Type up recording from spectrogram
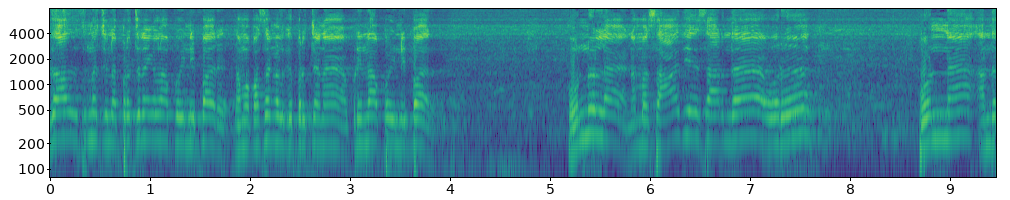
ஏதாவது சின்ன சின்ன பிரச்சனைகள்லாம் போய் நிற்பார் நம்ம பசங்களுக்கு பிரச்சனை அப்படின்னா போய் நிற்பார் ஒன்றும் இல்லை. நம்ம சாதியை சார்ந்த ஒரு பொண்ணை அந்த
